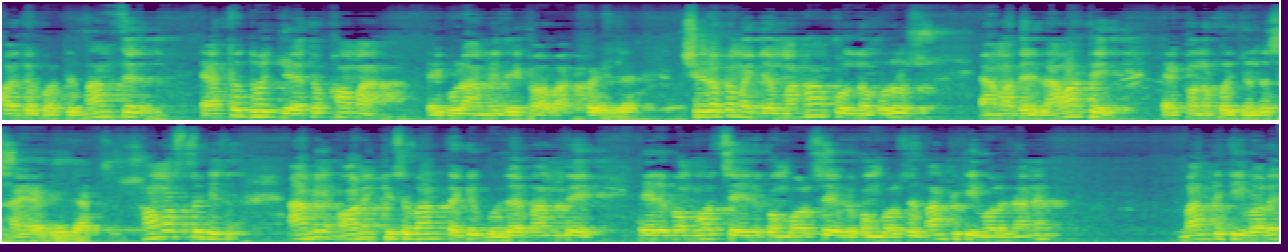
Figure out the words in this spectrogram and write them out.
হয়তো করতে ভান্তের এত ধৈর্য, এত ক্ষমা, এগুলো আমি দেখে অবাক হয়ে যায় সেরকম একজন মহাপূর্ণ পুরুষ আমাদের লামাতে এখনও পর্যন্ত ছায়া দিয়ে যাচ্ছে। সমস্ত কিছু, আমি অনেক কিছু বানতে বুঝায় বানতে এরকম হচ্ছে, এরকম বলছে এরকম বলছে। বানতে কি বলে জানেন? বানতে কি বলে?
